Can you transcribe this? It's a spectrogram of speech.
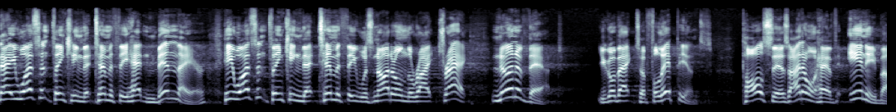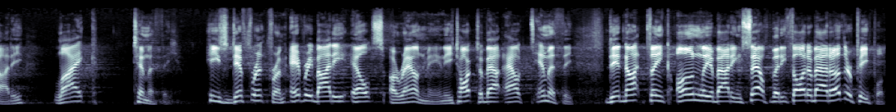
Now, he wasn't thinking that Timothy hadn't been there. He wasn't thinking that Timothy was not on the right track. None of that. You go back to Philippians. Paul says, I don't have anybody like Timothy. He's different from everybody else around me. And he talked about how Timothy did not think only about himself, but he thought about other people.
